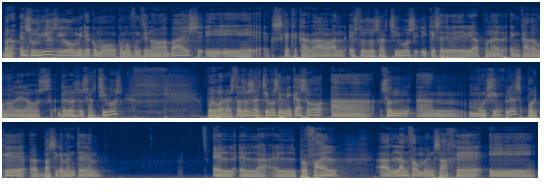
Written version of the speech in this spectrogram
Bueno, en sus días yo miré cómo, funcionaba Bash y, que, cargaban estos dos archivos y qué se debía poner en cada uno de los, de los dos archivos. Pues bueno, estos dos archivos en mi caso ah, son muy simples porque eh, básicamente el, profile ah, lanza un mensaje y,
